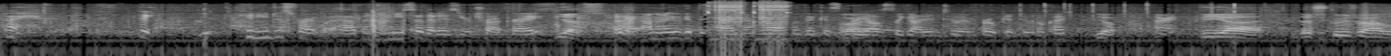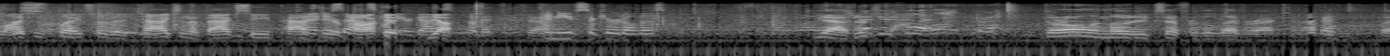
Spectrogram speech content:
Hi. Hi. Hey, can you just write what happened? And you said that is your truck, right? Yes. Okay, I'm gonna go get the tag number off of it because somebody Alright. obviously got into it and broke into it, okay? Yep. Alright. The uh, the screws are on the license plate, so the tags in the back seat, Can I passenger just ask pocket. one of your guys? Yeah. Okay. Yeah. And you've secured all this? Yeah, they're, Spread your foot. they're all unloaded except for the lever action. I Okay. But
